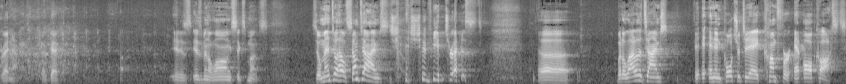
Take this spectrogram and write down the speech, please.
right now, okay? It, is, it has been a long six months. So, mental health sometimes should be addressed. Uh, but a lot of the times, and in culture today, comfort at all costs,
